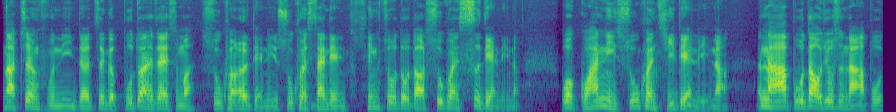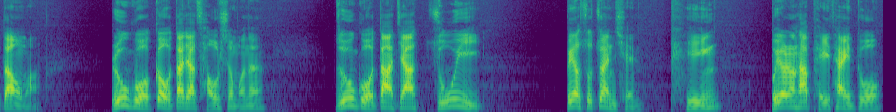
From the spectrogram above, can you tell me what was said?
那政府你的这个不断的在什么纾困二点零、纾困三点零，听说都到纾困四点零了，我管你纾困几点零呢？拿不到就是拿不到嘛。如果够，大家吵什么呢？如果大家足以，不要说赚钱，平，不要让他赔太多，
